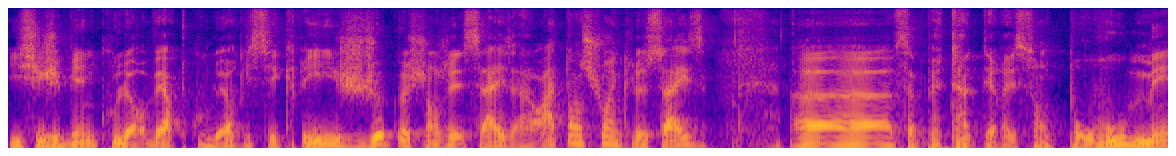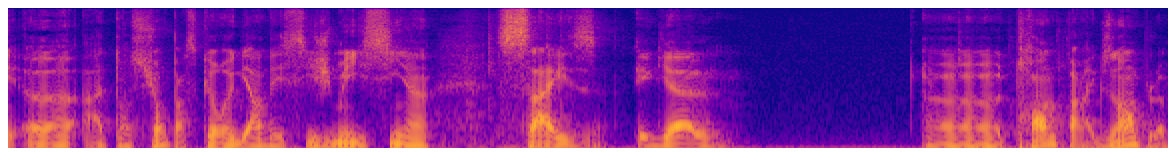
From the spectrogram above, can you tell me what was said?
Ici, j'ai bien une couleur verte, couleur qui s'écrit. Je peux changer le size. Alors attention avec le size, ça peut être intéressant pour vous, mais attention parce que regardez, si je mets ici un size égale 30 euh, par exemple,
